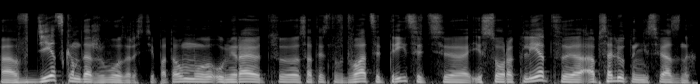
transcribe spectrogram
в детском даже возрасте, потом умирают, э, соответственно, в 20, 30 и 40 лет, абсолютно не связанных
